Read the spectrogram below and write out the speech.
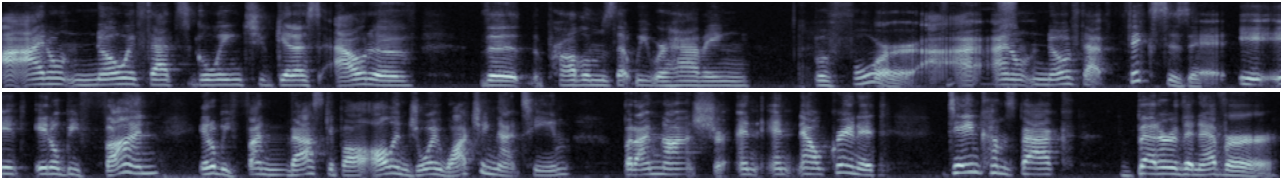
I, I don't know if that's going to get us out of the, the problems that we were having before. I, I don't know if that fixes it. it. It it'll be fun. It'll be fun basketball. I'll enjoy watching that team, but I'm not sure. And and now, granted, Dame comes back better than ever,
